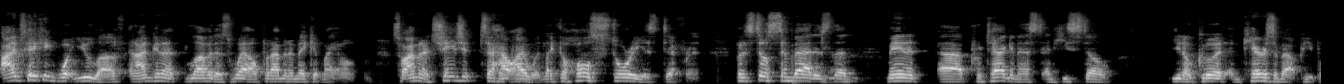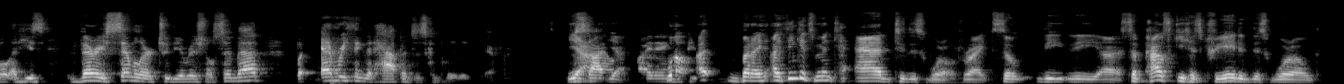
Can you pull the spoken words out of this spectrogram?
I'm taking what you love and I'm gonna love it as well, but I'm gonna make it my own. So I'm gonna change it to how okay. I would. Like the whole story is different, but it's still Sinbad is yeah. the main uh, protagonist, and he's still, you know, good and cares about people, and he's very similar to the original Sinbad, but everything that happens is completely different. yeah, yeah. Fighting. Well, I, but I, I think it's meant to add to this world, right? So the the uh, Sapkowski has created this world,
